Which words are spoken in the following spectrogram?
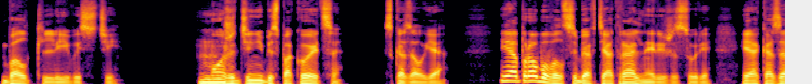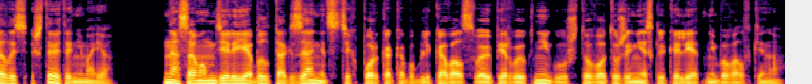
болтливости». «Можете не беспокоиться», — сказал я. «Я пробовал себя в театральной режиссуре, и оказалось, что это не мое. На самом деле я был так занят с тех пор, как опубликовал свою первую книгу, что вот уже несколько лет не бывал в кино.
